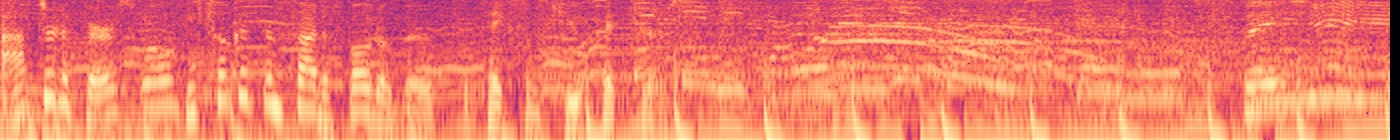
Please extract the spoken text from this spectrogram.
After the Ferris wheel, he took us inside a photo booth to take some cute pictures. Say cheese!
